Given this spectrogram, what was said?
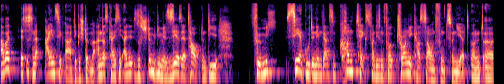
Aber es ist eine einzigartige Stimme. Anders kann ich es nicht. Eine so Stimme, die mir sehr, sehr taugt und die für mich sehr gut in dem ganzen Kontext von diesem Folktronica-Sound funktioniert. Und äh,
